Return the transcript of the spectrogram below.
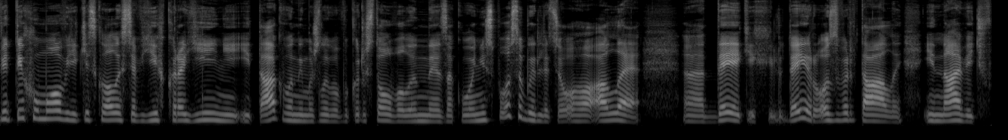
від тих умов, які склалися в їх країні, і так вони, можливо, використовували незаконні способи для цього, але е, деяких людей розвертали і навіть в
